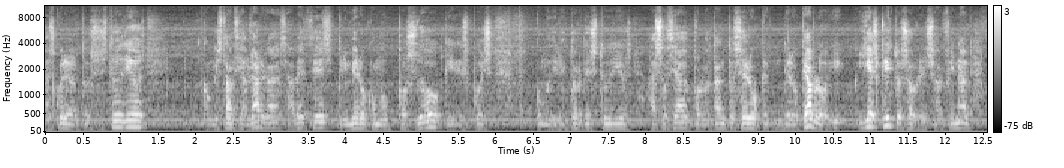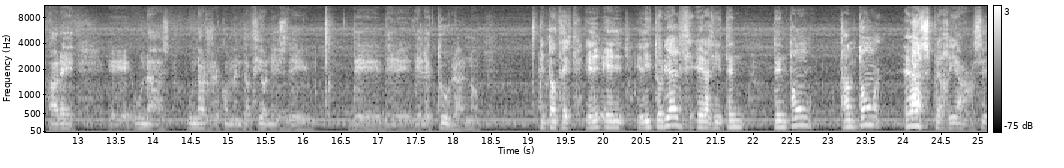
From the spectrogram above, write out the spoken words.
la Escuela de Altos Estudios, con estancias largas a veces, primero como postdoc y después como director de estudios asociado, por lo tanto sé de lo que hablo y, he escrito sobre eso. Al final haré eh, unas, unas recomendaciones de, de, lectura. ¿no? Entonces, el, editorial era así, tentón, tantón la experiencia,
